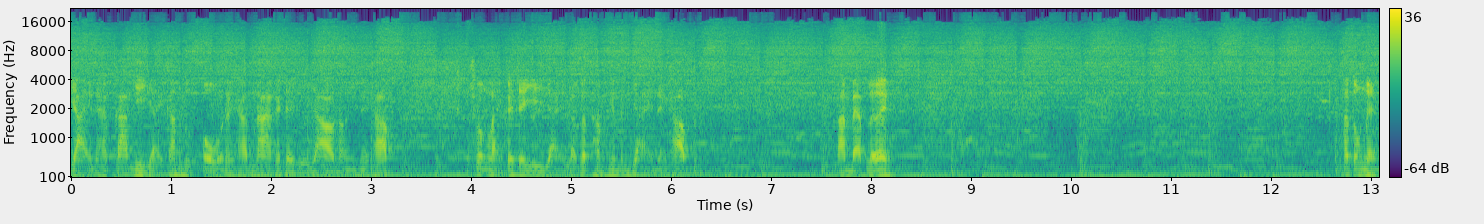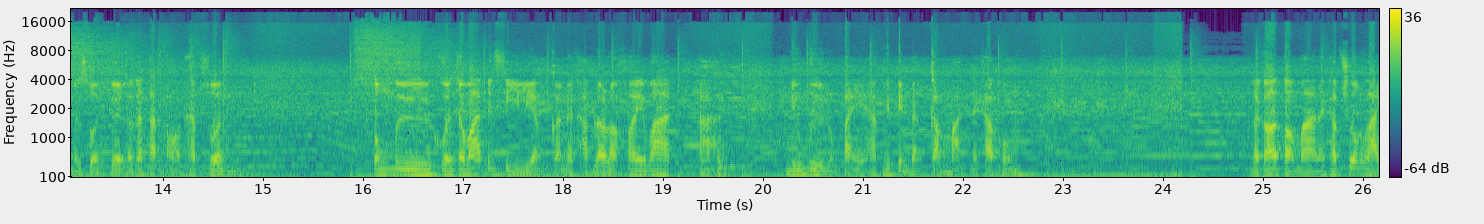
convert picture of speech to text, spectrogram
ใหญ่ๆนะครับกล้ามใหญ่ๆกล้ามโตๆนะครับ หน้าก็จะยาวๆหน่อยนะครับ ช่วงไหล่ก็จะใหญ่ๆแล้วก็ทำให้มันใหญ่นะครับ ตามแบบเลย ถ้าตรงไหนมันส่วนเกินแล้วก็ตัดออกนะครับส่วนตรงมือควรจะวาดเป็นสี่เหลี่ยมก่อนนะครับ แล้วเราค่อยวาดอ่า นิ้วมือลงไปนะครับให้เป็นแบบกำหมัดนะครับผม แล้วก็ต่อมานะครับช่วงไหล่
